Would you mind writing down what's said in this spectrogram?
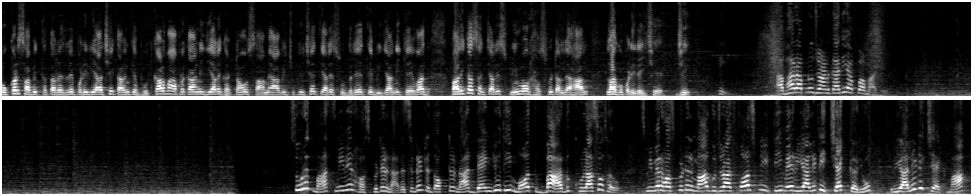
પોકળ સાબિત થતા નજરે પડી રહ્યા છે કારણ કે ભૂતકાળમાં આ પ્રકારની જ્યારે ઘટનાઓ સામે આવી ચૂકી છે, ત્યારે સુધરે તે બીજાની કહેવત પાલિકા સંચાલિત સ્મીમોર હોસ્પિટલને હાલ લાગુ પડી રહી છે. જી. આભાર આપનો જાણકારી આપવા માટે. સુરતમાં સ્મીમેર હોસ્પિટલના રેસિડેન્ટ ડોક્ટરના ડેન્ગ્યુથી મોત બાદ ખુલાસો થયો. સ્મીમેર હોસ્પિટલમાં ગુજરાત ફર્સ્ટની ટીમે રિયાલિટી ચેક કર્યું. રિયાલિટી ચેકમાં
